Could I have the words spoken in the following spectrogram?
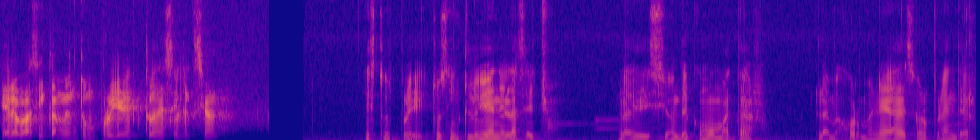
Era básicamente un proyecto de selección. Estos proyectos incluían el acecho, la decisión de cómo matar, la mejor manera de sorprender,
